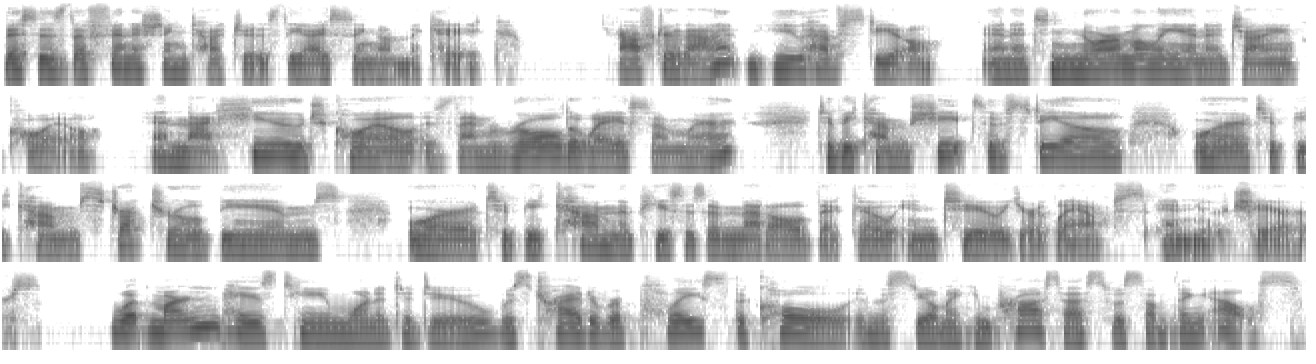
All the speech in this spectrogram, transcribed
This is the finishing touches, the icing on the cake. After that, you have steel, and it's normally in a giant coil. And that huge coil is then rolled away somewhere to become sheets of steel or to become structural beams or to become the pieces of metal that go into your lamps and your chairs. What Martin Pei's team wanted to do was try to replace the coal in the steelmaking process with something else.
